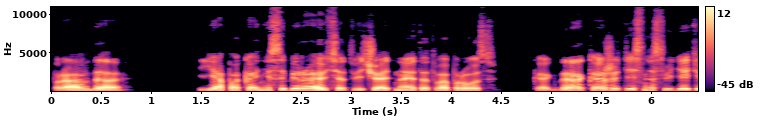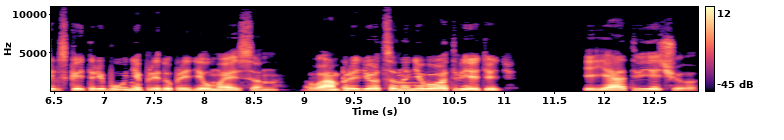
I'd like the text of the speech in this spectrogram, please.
Правда? Я пока не собираюсь отвечать на этот вопрос. Когда окажетесь на свидетельской трибуне, предупредил Мейсон, вам придется на него ответить. И я отвечу,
